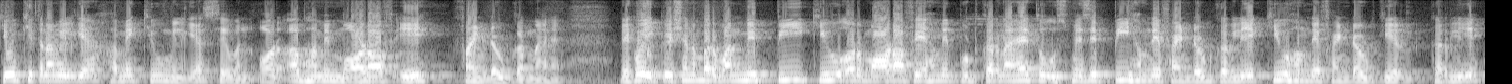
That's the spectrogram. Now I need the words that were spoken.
क्यू कितना मिल गया? हमें क्यू मिल गया सेवन और अब हमें mod of A find out करना है। देखो इक्वेशन नंबर वन में पी क्यू और मॉड ऑफ़ ए हमें पुट करना है तो उसमें से पी हमने फाइंड आउट कर लिए क्यू हमने फाइंड आउट कर लिए,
